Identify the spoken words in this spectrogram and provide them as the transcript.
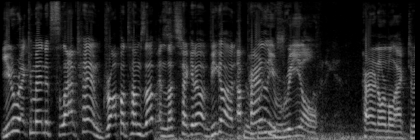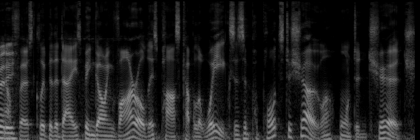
You recommended Slapped Ham. Drop a thumbs up and let's check it out. We got apparently real paranormal activity. Our first clip of the day has been going viral this past couple of weeks as it purports to show a haunted church.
